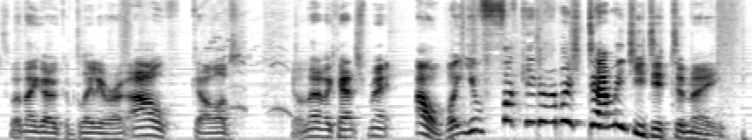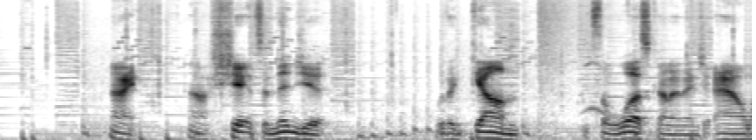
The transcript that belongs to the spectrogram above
It's when they go completely wrong. Oh, God. You'll never catch me. Oh, but you fucking how much damage you did to me. Alright. Oh, shit, it's a ninja. With a gun. It's the worst kind of ninja. Ow.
